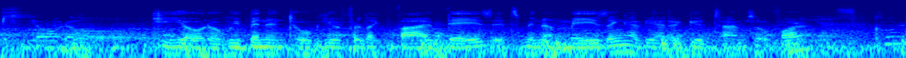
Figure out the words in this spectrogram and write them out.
Kyoto. Kyoto. We've been in Tokyo for like five days. It's been amazing. Have you had a good time so far? Yes, of course.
